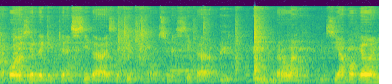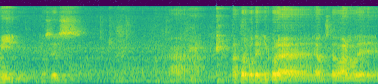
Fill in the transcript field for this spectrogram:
no puedo decir de qué, necesita este equipo o si necesita, pero bueno, si han confiado en mí, entonces al cuerpo técnico le, ha gustado algo de,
